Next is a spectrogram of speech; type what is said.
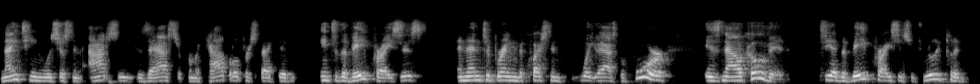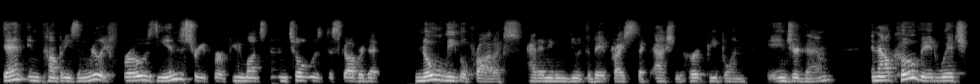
19 was just an absolute disaster from a capital perspective into the vape crisis. And then to bring the question, what you asked before, is now COVID. So you had the vape crisis, which really put a dent in companies and really froze the industry for a few months until it was discovered that no legal products had anything to do with the vape crisis that actually hurt people and injured them. And now COVID, which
